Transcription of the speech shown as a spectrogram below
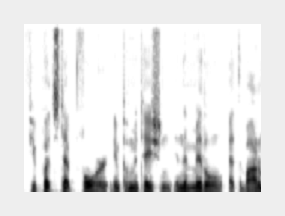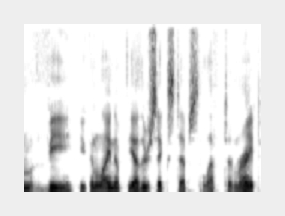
If you put step 4, implementation, in the middle at the bottom of the V, you can line up the other six steps left and right.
